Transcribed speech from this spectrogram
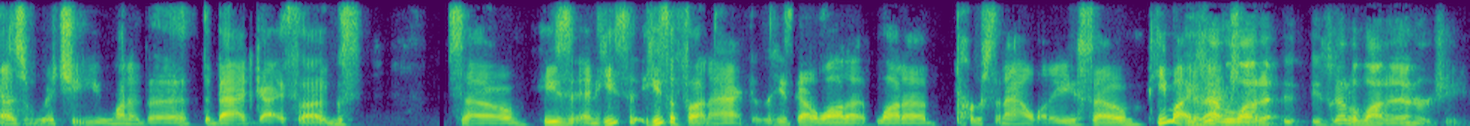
as Richie, one of the the bad guy thugs. So he's and he's he's a fun actor. He's got a lot of lot of personality. So he might he's have got actually, a lot of he's got a lot of energy.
